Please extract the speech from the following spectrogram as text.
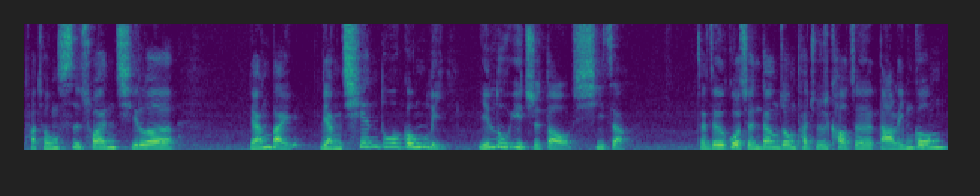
他从四川骑了两百两千多公里，一路一直到西藏。在这个过程当中，他就是靠着打零工，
